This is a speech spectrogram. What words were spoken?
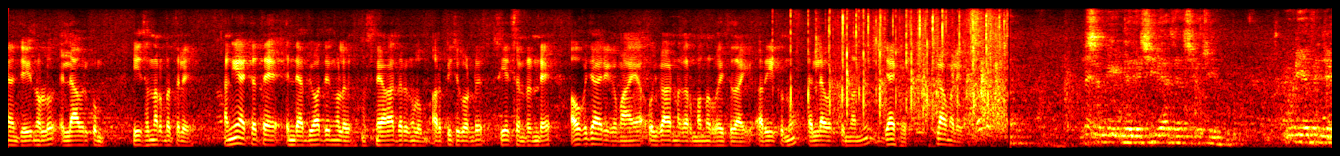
ഞാൻ ചെയ്യുന്നുള്ളൂ. എല്ലാവർക്കും ഈ സന്ദർഭത്തിൽ അങ്ങേയറ്റത്തെ എന്റെ അഭിവാദ്യങ്ങൾ സ്നേഹാദരങ്ങളും അർപ്പിച്ചുകൊണ്ട് സി എച്ച് സെന്ററിന്റെ ഔപചാരികമായ ഉദ്ഘാടന കർമ്മം നിർവഹിച്ചതായി അറിയിക്കുന്നു. എല്ലാവർക്കും നന്ദി. ജയ് ഹിന്ദ്. അസ്സാം വലൈക്കും യു ഡി എഫിന്റെ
